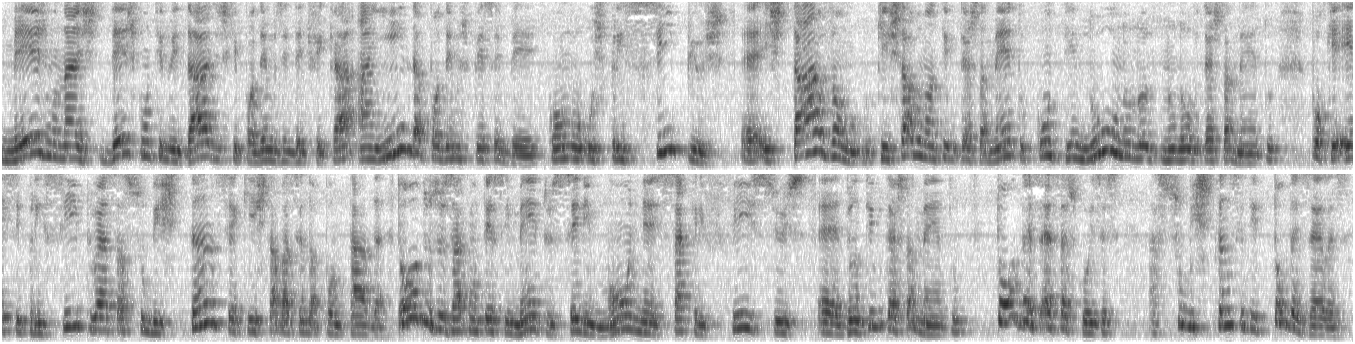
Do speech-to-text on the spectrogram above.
mesmo nas descontinuidades que podemos identificar, ainda podemos perceber como os princípios é, estavam, que estavam no Antigo Testamento, continuam no Novo, no Novo Testamento, porque esse princípio, essa substância que estava sendo apontada, todos os acontecimentos, cerimônias, sacrifícios é, do Antigo Testamento, todas essas coisas, a substância de todas elas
